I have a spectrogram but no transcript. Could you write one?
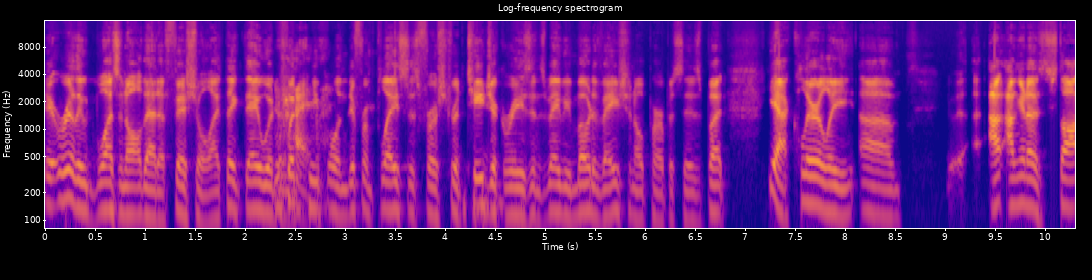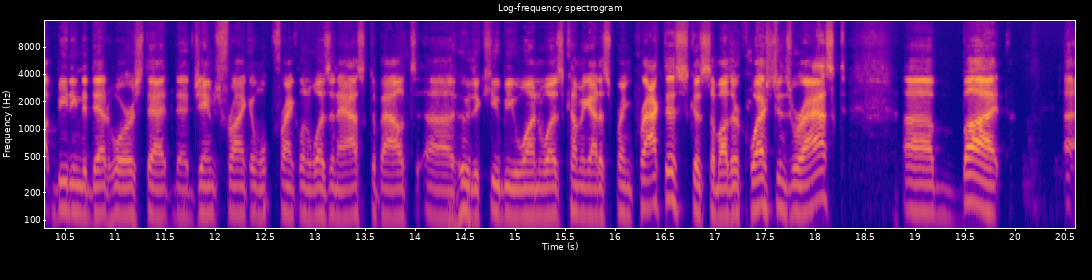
it really wasn't all that official. I think they would put right, people right. in different places for strategic reasons, maybe motivational purposes. But yeah, clearly, um, I, am going to stop beating the dead horse that that James Franklin Franklin wasn't asked about uh, who the QB one was coming out of spring practice because some other questions were asked. Uh, but uh,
